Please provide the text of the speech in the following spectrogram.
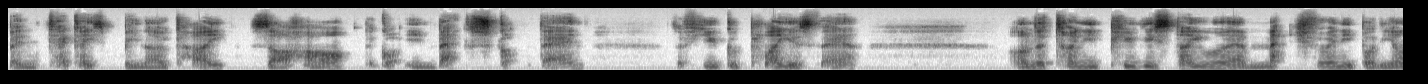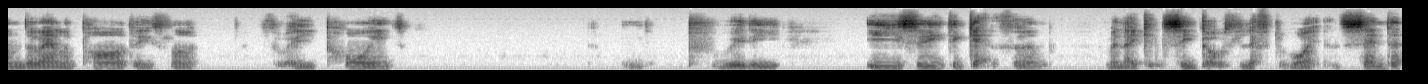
Benteke's been okay. Zaha, they got him back. Scott Dann, There's a few good players there. Under Tony Pulis, they were a match for anybody under Alan Pardew. it's like, three points. Pretty easy to get them. I mean, they can see goals left, right, and centre.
